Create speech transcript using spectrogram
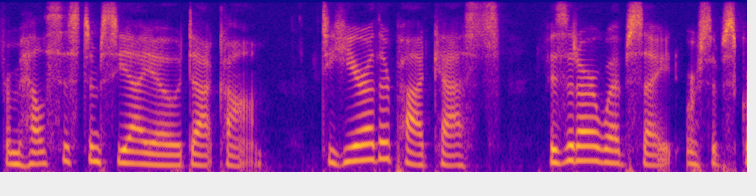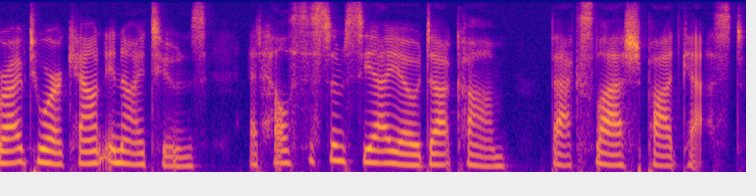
from healthsystemcio.com. To hear other podcasts, visit our website or subscribe to our account in iTunes at healthsystemcio.com backslash podcast.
